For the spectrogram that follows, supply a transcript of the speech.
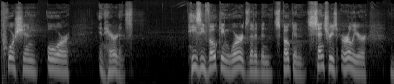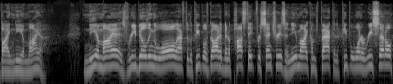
portion or inheritance. He's evoking words that had been spoken centuries earlier by Nehemiah. Nehemiah is rebuilding the wall after the people of God had been apostate for centuries, and Nehemiah comes back, and the people want to resettle,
